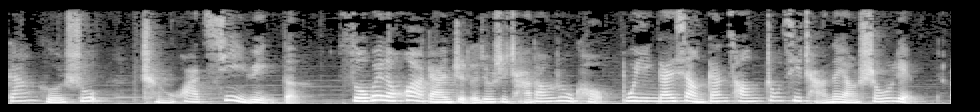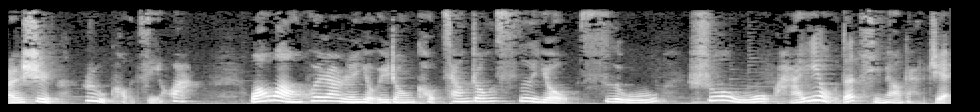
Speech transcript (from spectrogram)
干和疏、陈化气韵等。所谓的化感，指的就是茶汤入口不应该像干仓中期茶那样收敛，而是入口即化，往往会让人有一种口腔中似有似无、说无还有的奇妙感觉。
